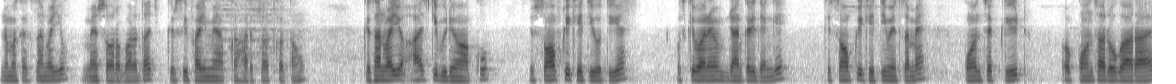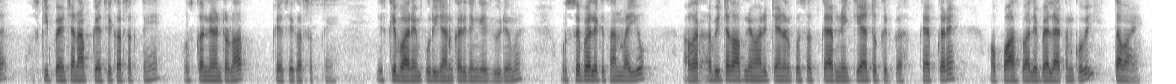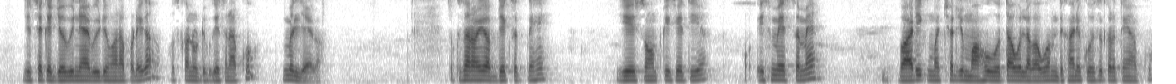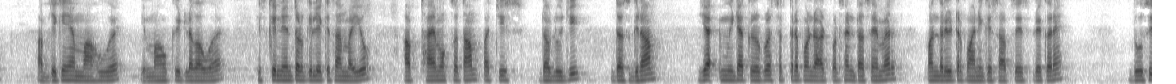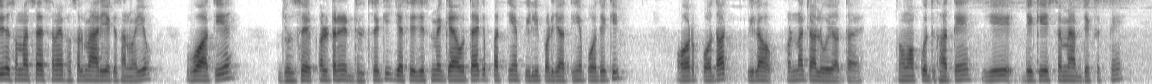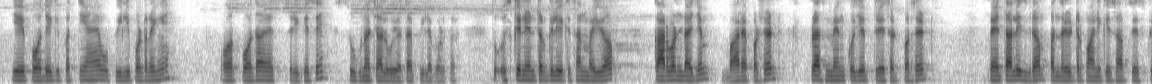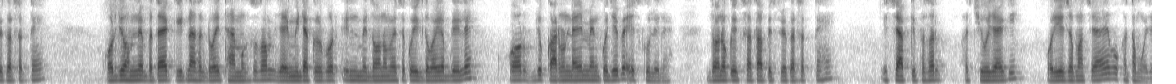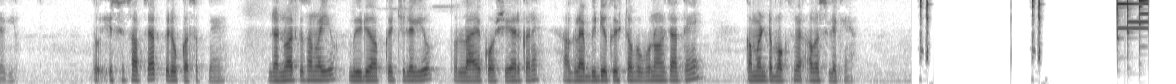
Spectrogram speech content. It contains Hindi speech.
नमस्कार किसान भाइयों, मैं सौरभ भारद्वाज, कृषि फाई में आपका हार्दिक स्वागत करता हूँ। किसान भाइयों, आज की वीडियो में आपको जो सौंफ की खेती होती है, उसके बारे में जानकारी देंगे कि सौंफ की खेती में इस समय कौन से कीट और कौन सा रोग आ रहा है, उसकी पहचान आप कैसे कर सकते हैं, उसका नियंत्रण आप कैसे कर सकते हैं। इसके बारे में पूरी जानकारी देंगे इस वीडियो में। उससे पहले किसान भाइयों, अगर अभी तक आपने हमारे चैनल को सब्सक्राइब नहीं किया है तो कृपया सब्सक्राइब करें और पास वाले बेल आइकन को भी दबाएँ। जिससे कि जो भी नया वीडियो हमारा पड़ेगा, उसका नोटिफिकेशन आपको मिल जाएगा। तो किसान भाई, आप देख सकते हैं, ये सौंप की खेती है। इसमें इस समय बारीक मच्छर जो माहू होता है, वो लगा हुआ हम दिखाने की कोशिश करते हैं आपको। आप देखिए यहाँ माहू है, ये माहू कीट लगा हुआ है। इसके नियंत्रण के लिए किसान भाइयों, आप थाइमोक्सताम पच्चीस डब्ल्यू जी दस ग्राम या इमीडा क्लोरोपर सत्रह पॉइंट आठ परसेंट दस एम एल पंद्रह लीटर पानी के हिसाब से स्प्रे करें। दूसरी जो समस्या इस समय फ़सल में आ रही है किसान भाइयों, वो आती है झुलसे अल्टरनेट झुलसे की, जैसे जिसमें क्या होता है कि पत्तियाँ पीली पड़ जाती हैं पौधे की और पौधा पीला पड़ना चालू हो जाता है। तो हम आपको दिखाते हैं, ये देखिए इस समय आप देख सकते हैं, ये पौधे की पत्तियाँ हैं, वो पीली पड़ रही हैं और पौधा इस तरीके से सूखना चालू हो जाता है पीला पड़कर। तो उसके नियंत्रण के लिए किसान भाइयों आप कार्बन डाइजम बारह परसेंट प्लस मैंकोजेब तिरसठ परसेंट, पैंतालीस ग्राम पंद्रह लीटर पानी के हिसाब से स्प्रे कर सकते हैं। और जो हमने बताया कीटनाशक दवाई थाइमोक्सोसम या मीडिया क्लोर इनमें दोनों में से कोई एक दवाई आप ले लें और जो कार्बन डाइम मैंकोजेब है, इसको ले लें। दोनों को एक साथ आप स्प्रे कर सकते हैं। इससे आपकी फ़सल अच्छी हो जाएगी और ये समस्या है, वो ख़त्म हो जाएगी। तो इस हिसाब से आप प्रयोग कर सकते हैं। धन्यवाद किसान भाइयों, वीडियो आपको अच्छी लगी हो तो लाइक और शेयर करें। अगला वीडियो किस टॉपिक बनाना चाहते हैं कमेंट बॉक्स में अवश्य लिखें।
